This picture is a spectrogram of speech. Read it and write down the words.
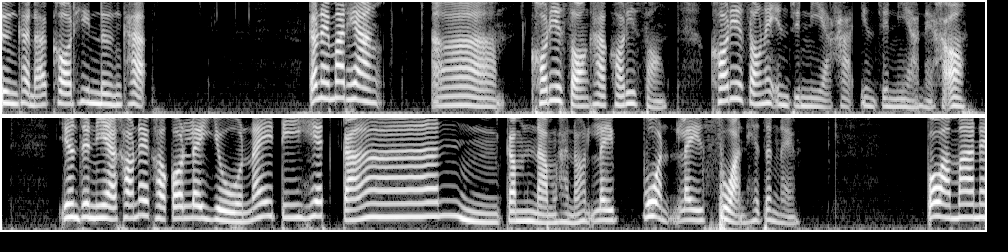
1ค่ะนะข้อที่1ค่ะกำในมาเทางอ่าข้อที่2ค่ะ ข้อที่2ข้อที่2ในเอนจิเนียร์ค่ะเอนจิเนียร์เนี่ยค่ะอ๋อ อนจิเนียร์เขาในเขาก็เลยอยู่ในดีเหตุการณ์กำนำค่ะเนาะเลยป่วนไล่ส่วนเฮ็ดจังไหนเพราะว่ามาใน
